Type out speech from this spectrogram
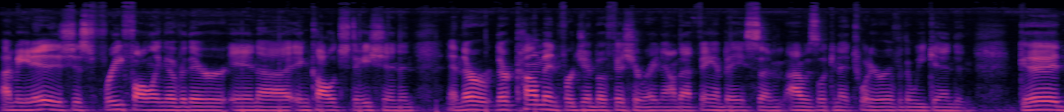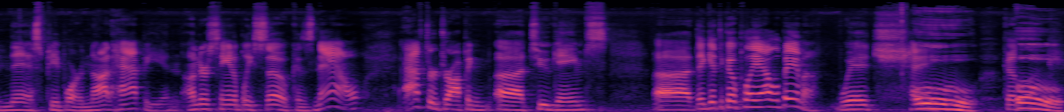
I mean, it is just free falling over there in uh, in College Station, and and they're they're coming for Jimbo Fisher right now. That fan base. Um, I was looking at Twitter over the weekend, and goodness, people are not happy, and understandably so, because now after dropping uh, two games. Uh, they get to go play Alabama, which hey, Oh, oh,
